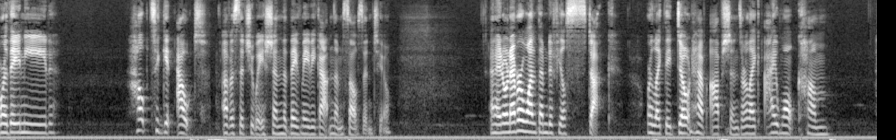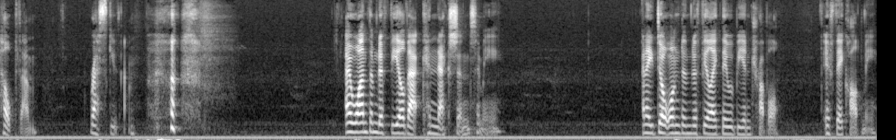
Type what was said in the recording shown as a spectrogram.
Or they need help to get out of a situation that they've maybe gotten themselves into. And I don't ever want them to feel stuck or like they don't have options or like I won't come help them, rescue them. I want them to feel that connection to me. And I don't want them to feel like they would be in trouble if they called me.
